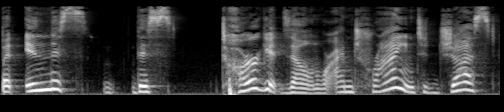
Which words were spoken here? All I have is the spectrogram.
but in this this target zone where I'm trying to just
